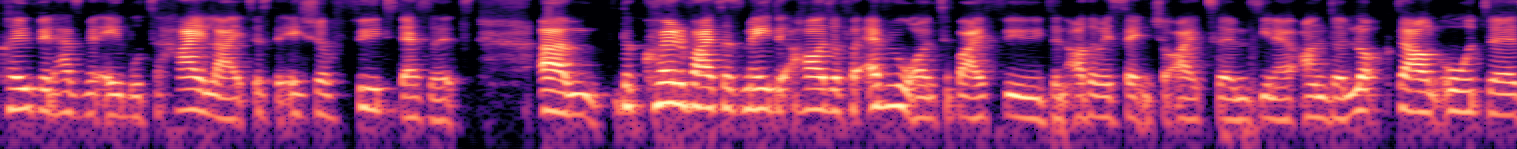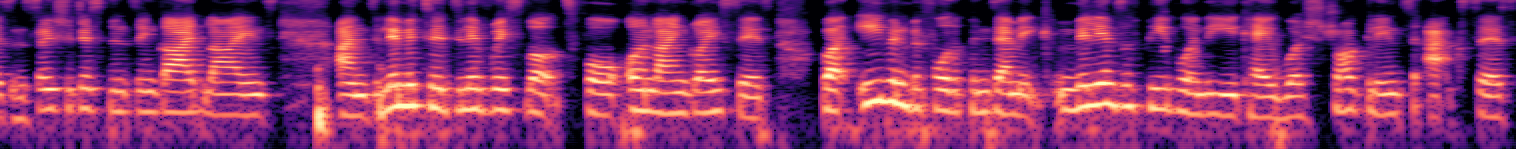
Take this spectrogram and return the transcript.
COVID has been able to highlight is the issue of food deserts. Um, the coronavirus has made it harder for everyone to buy food and other essential items, you know, under lockdown orders and social distancing guidelines and limited delivery slots for online grocers. But even before the pandemic, millions of people in the UK were struggling to access this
